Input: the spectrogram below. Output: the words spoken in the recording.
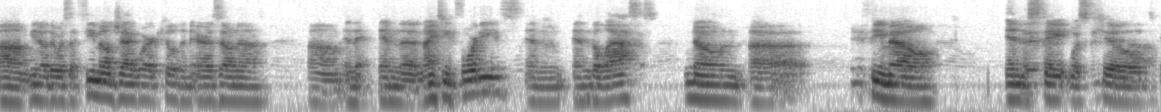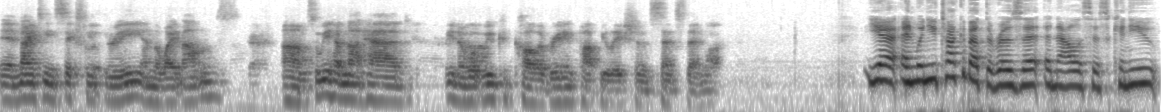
Um, you know, there was a female jaguar killed in Arizona um, in the in the 1940s, and and the last known uh, female in the state was killed in 1963 in the White Mountains. Um, so we have not had, you know, what we could call a breeding population since then. Yeah, and when you talk about the Rosette analysis, can you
